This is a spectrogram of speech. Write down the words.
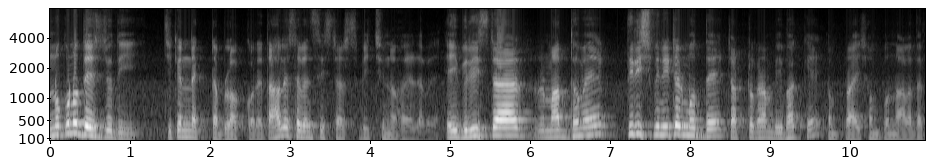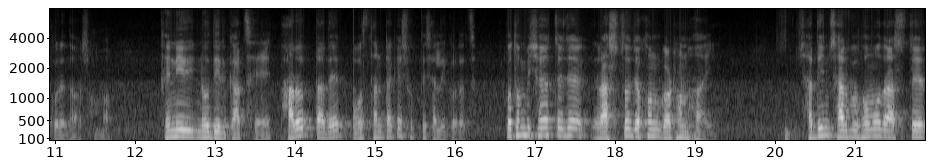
অন্য কোনো দেশ যদি চিকেন একটা ব্লক করে, তাহলে সেভেন সিস্টার্স বিচ্ছিন্ন হয়ে যাবে। এই ব্রিজটার মাধ্যমে তিরিশ মিনিটের মধ্যে চট্টগ্রাম বিভাগকে প্রায় সম্পূর্ণ আলাদা করে দেওয়া সম্ভব। ফেনী নদীর কাছে ভারত তাদের অবস্থানটাকে শক্তিশালী করেছে। প্রথম বিষয় হচ্ছে যে, রাষ্ট্র যখন গঠন হয়, স্বাধীন সার্বভৌম রাষ্ট্রের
